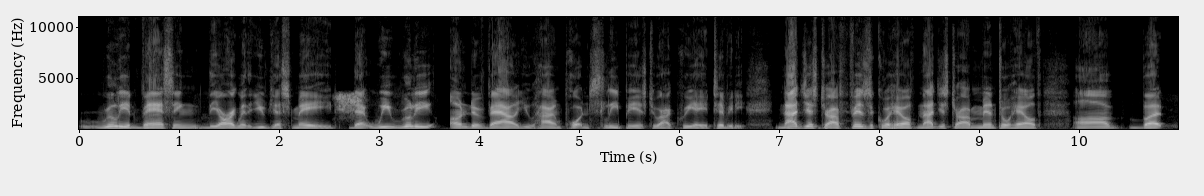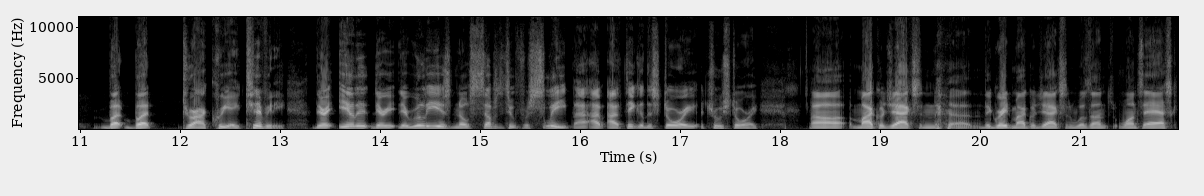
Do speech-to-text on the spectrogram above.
really advancing the argument that you just made that we really undervalue how important sleep is to our creativity, not just to our physical health, not just to our mental health, uh, but but but to our creativity. There, there, there really is no substitute for sleep. I, I think of the story, a true story. Uh, Michael Jackson, uh, the great Michael Jackson, was un- once asked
